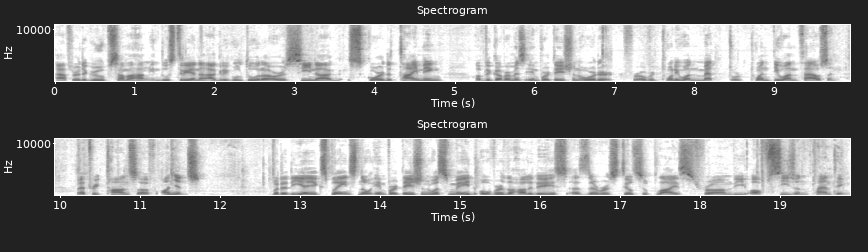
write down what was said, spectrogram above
after the group Samahang Industriya ng Agrikultura or SINAG scored the timing of the government's importation order for over 21 met 21,000 metric tons of onions. But the DA explains no importation was made over the holidays as there were still supplies from the off-season planting.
